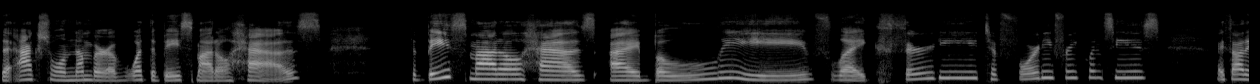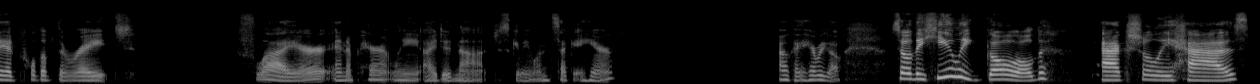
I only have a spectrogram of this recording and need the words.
the actual number of what the base model has the base model has, I believe, like 30 to 40 frequencies. I thought I had pulled up the right flyer, and apparently I did not. Just give me one second here. Okay, here we go. So the Healy Gold actually has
